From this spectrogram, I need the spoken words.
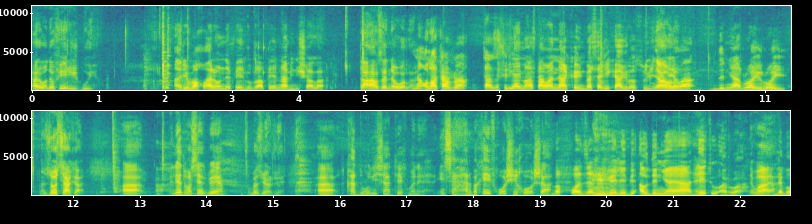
هەرەوەندە فێریش بووی ئەرێ بەخۆ هەرەوەندە فێر بوو با فێر نابین انشاءالله تا حازە نەوەڵە نا وڵا تازە تازە فریای ماستاوان ناکەین بەسەری کاگرە سووی نا وەڵا. ئێوە دنیا ڕۆی ڕۆی زۆر چاکە ئا، لێت وەسێت بێ بە زۆر بێ ئا، قەت و نیسان تێکمەنێ ئینسان هەر بە کەیف خۆشی خۆشە بەخوا جەتی گوێ لێبی ئەو دنیاە دێت و ئەڕوا وایە. لە بۆ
